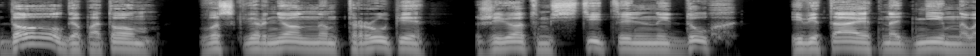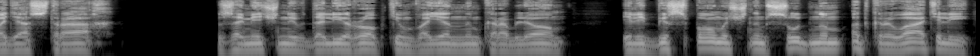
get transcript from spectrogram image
Долго потом в оскверненном трупе живет мстительный дух и витает над ним, наводя страх. Замеченный вдали робким военным кораблем или беспомощным судном открывателей,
